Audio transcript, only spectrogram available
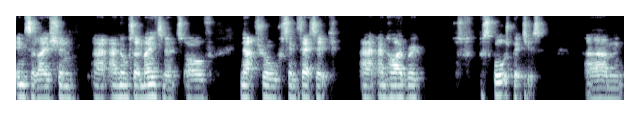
insulation, uh, and also maintenance of natural, synthetic, uh, and hybrid sports pitches. Um,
